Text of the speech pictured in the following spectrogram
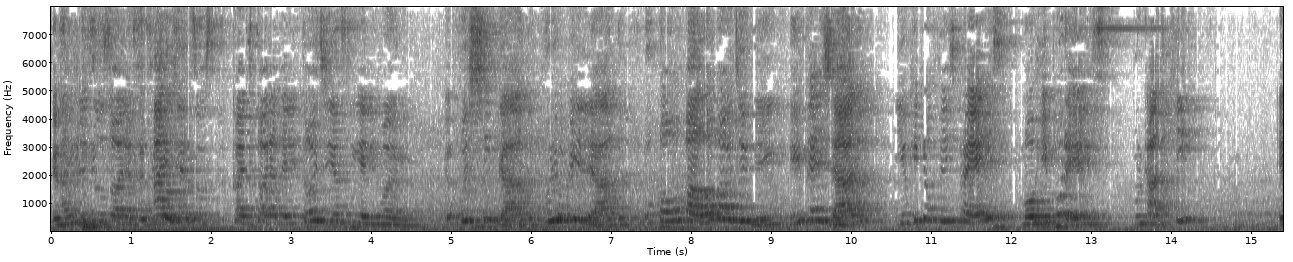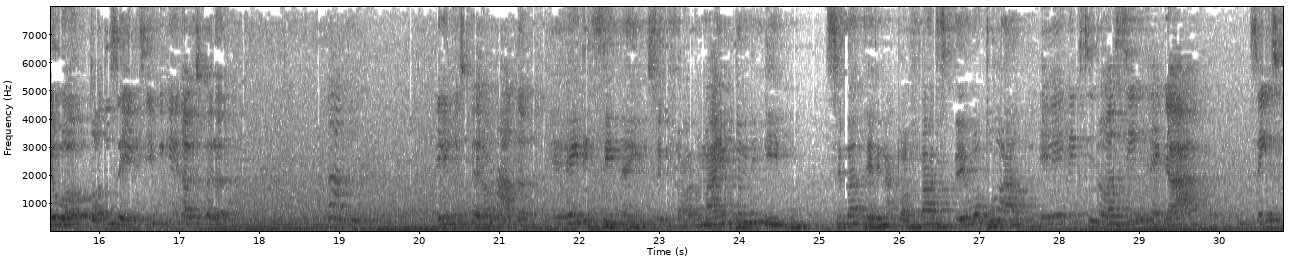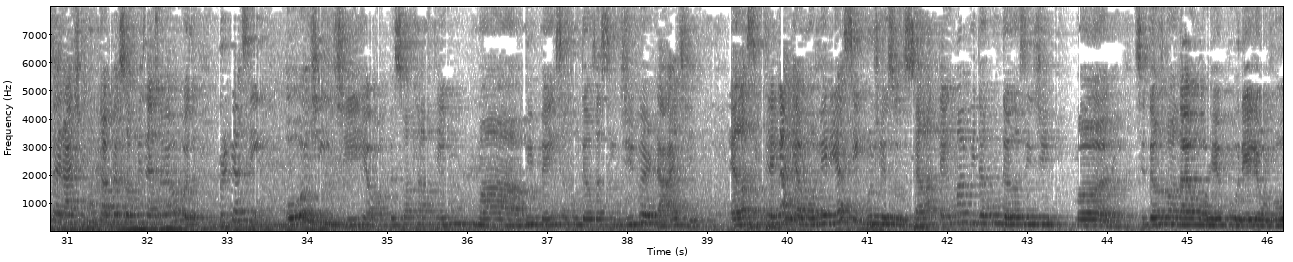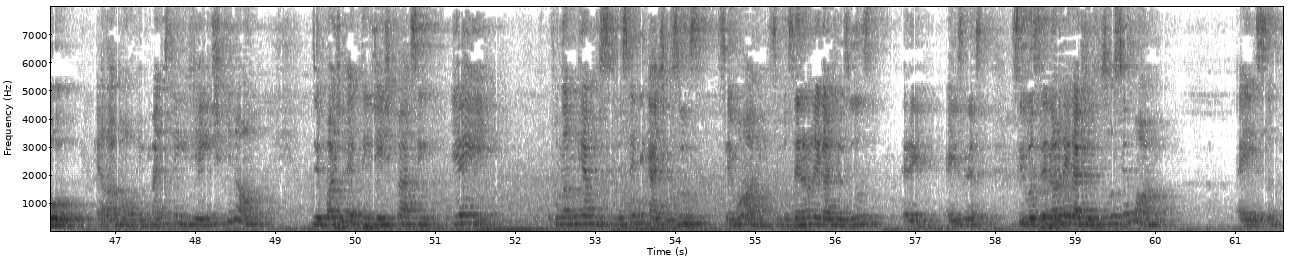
Aí Jesus olha, aí Jesus, com a história dele todinha assim, ele, mano, eu fui xingado, fui humilhado, o povo falou mal de mim, invejaram, e o que, que eu fiz pra eles? Morri por eles, por causa que eu amo todos eles. E o que, que ele tava esperando? Nada. Ele não esperou nada. Ele ainda ensina isso. Ele fala, amai o teu inimigo. Se baterem na tua face, dê o outro lado. Ele ainda ensinou a se entregar sem esperar tipo, que a pessoa fizesse a mesma coisa. Porque assim, hoje em dia, uma pessoa que ela tem uma vivência com Deus assim de verdade, ela se entregaria, morreria assim por Jesus. Se ela tem uma vida com Deus assim de, mano, se Deus mandar eu morrer por ele, eu vou, ela morre. Mas tem gente que não. Você pode ver que tem gente que fala assim, e aí? Fulano quer, se você negar Jesus, você morre. Se você não negar Jesus, peraí, é isso mesmo? Se você não negar Jesus, você morre. É isso?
